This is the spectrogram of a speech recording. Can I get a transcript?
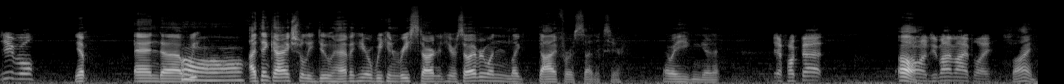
Evil. Yep. And uh, we, Aww. I think I actually do have it here. We can restart it here. So everyone like die for aesthetics here. That way he can get it. Yeah, fuck that. Oh. I Oh, want to do my my play. fine.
